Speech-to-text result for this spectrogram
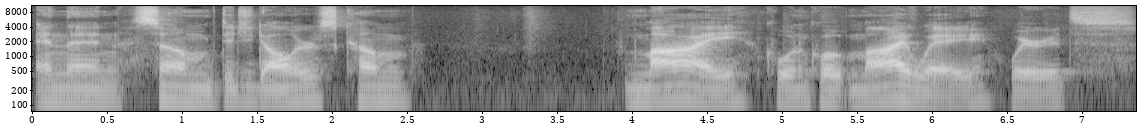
And then some digidollars come my, quote unquote, my way, where it's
